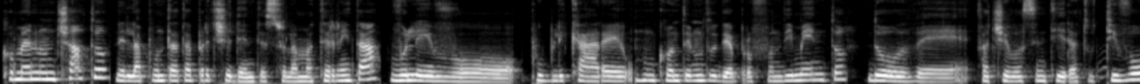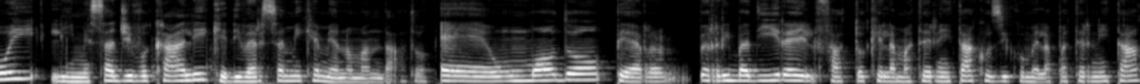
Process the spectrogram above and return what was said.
Come annunciato nella puntata precedente sulla maternità, volevo pubblicare un contenuto di approfondimento dove facevo sentire a tutti voi i messaggi vocali che diverse amiche mi hanno mandato. È un modo per ribadire il fatto che la maternità, così come la paternità,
